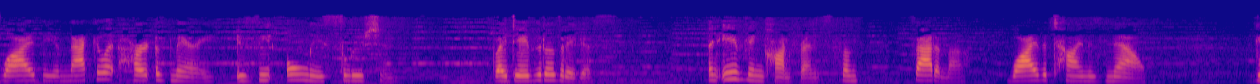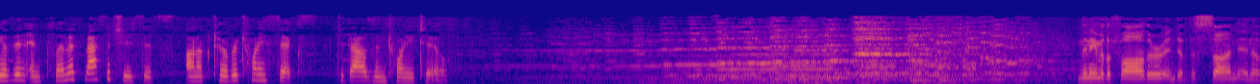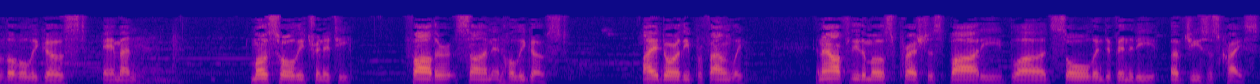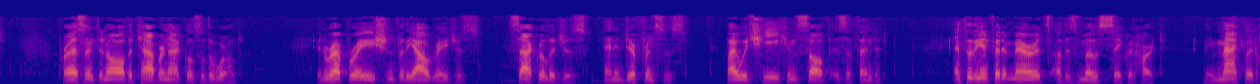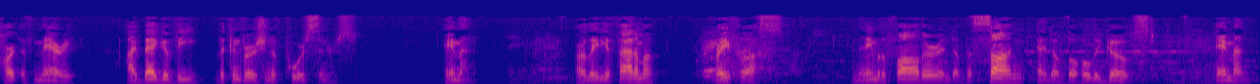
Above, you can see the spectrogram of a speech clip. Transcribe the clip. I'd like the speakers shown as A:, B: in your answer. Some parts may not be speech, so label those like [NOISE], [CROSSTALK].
A: Why the Immaculate Heart of Mary is the Only Solution by David Rodriguez. An evening conference from Fatima, Why the Time is Now, given in Plymouth, Massachusetts on October 26, 2022.
B: In the name of the Father, and of the Son, and of the Holy Ghost. Amen. Most Holy Trinity, Father, Son, and Holy Ghost, I adore Thee profoundly, and I offer Thee the most precious body, blood, soul, and divinity of Jesus Christ, present in all the tabernacles of the world, in reparation for the outrages, sacrileges, and indifferences by which He Himself is offended, and through the infinite merits of His most sacred heart, and the Immaculate Heart of Mary, I beg of thee the conversion of poor sinners. Amen. Amen. Our Lady of Fatima, pray, pray for us. In the name of the Father, and of the Son, and of the Holy Ghost. Amen.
